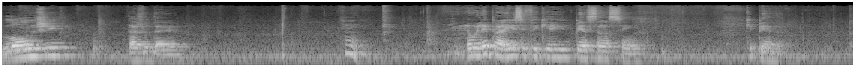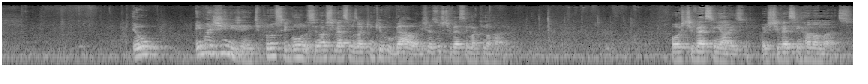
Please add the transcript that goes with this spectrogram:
Longe da Judéia. Hum. Eu olhei para isso e fiquei pensando assim: que pena. Eu imagine, gente, por um segundo, se nós estivéssemos aqui em Kirugawa e Jesus estivesse em Makinohara. Ou estivesse em Aizu, ou estivesse em Hamamatsu.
